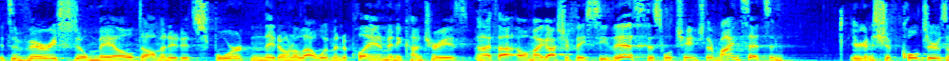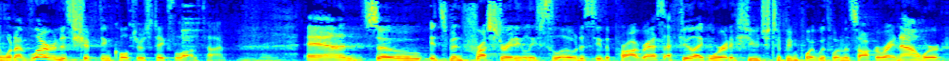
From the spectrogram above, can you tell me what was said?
it's a very still male dominated sport and they don't allow women to play in many countries and I thought oh my gosh if they see this this will change their mindsets and you're going to shift cultures and what I've learned is shifting cultures takes a lot of time. And so it's been frustratingly slow to see the progress. I feel like we're at a huge tipping point with women's soccer right now where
